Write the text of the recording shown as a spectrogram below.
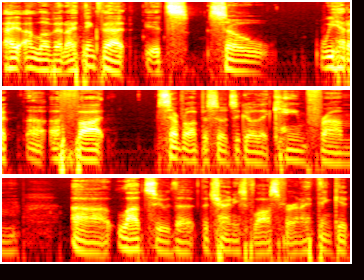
I, I love it. I think that it's so. We had a, a, thought several episodes ago that came from uh, Lao Tzu, the, the Chinese philosopher, and I think it,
